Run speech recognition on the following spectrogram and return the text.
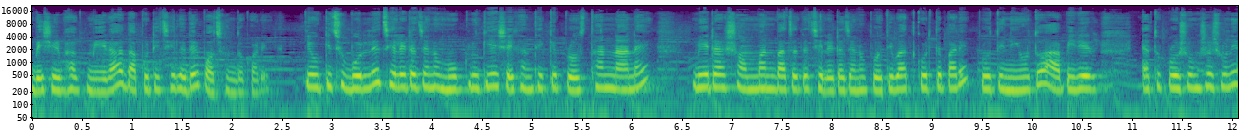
বেশিরভাগ মেয়েরা দাপুটি ছেলেদের পছন্দ করে। কেউ কিছু বললে ছেলেটা যেন মুখ লুকিয়ে সেখান থেকে প্রস্থান না নেয় মেয়েটার সম্মান বাঁচাতে ছেলেটা যেন প্রতিবাদ করতে পারে, প্রতিনিয়ত আবিরের এত প্রশংসা শুনে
